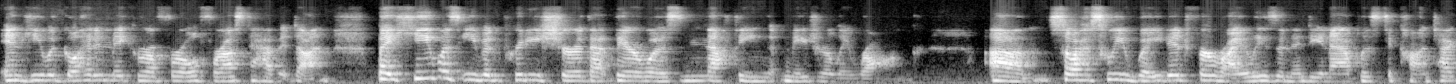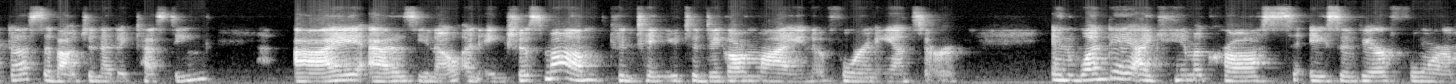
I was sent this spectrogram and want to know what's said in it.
and he would go ahead and make a referral for us to have it done. But he was even pretty sure that there was nothing majorly wrong. Um, so as we waited for Riley's in Indianapolis to contact us about genetic testing, I, as you know, an anxious mom, continued to dig online for an answer. And one day I came across a severe form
